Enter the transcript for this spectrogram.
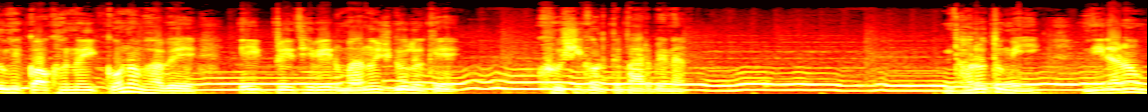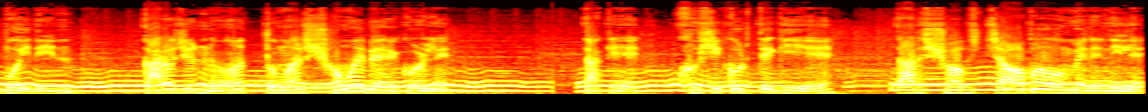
তুমি কখনোই কোনোভাবে এই পৃথিবীর মানুষগুলোকে খুশি করতে পারবে না। ধরো তুমি নিরানব্বই দিন কারও জন্য তোমার সময় ব্যয় করলে। তাকে খুশি করতে গিয়ে তার সব চাওয়া পাওয়া মেনে নিলে।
